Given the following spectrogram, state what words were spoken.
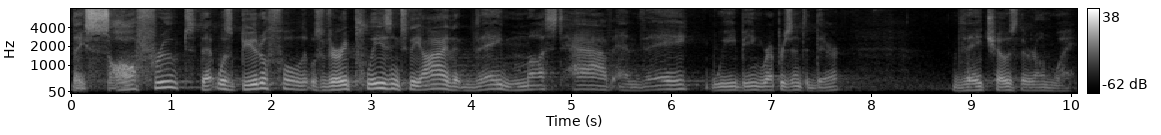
They saw fruit that was beautiful, that was very pleasing to the eye, that they must have, and they, we being represented there, they chose their own way.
